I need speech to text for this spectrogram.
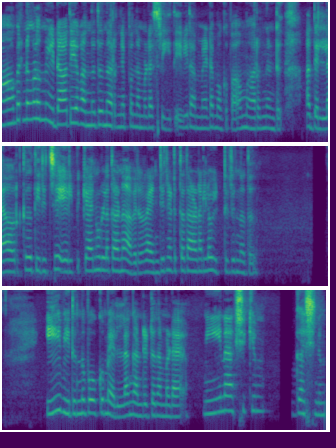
ആഭരണങ്ങളൊന്നും ഇടാതെ വന്നത് എന്ന് അറിഞ്ഞപ്പോൾ നമ്മുടെ ശ്രീദേവിയുടെ അമ്മയുടെ മുഖഭാവം മാറുന്നുണ്ട്. അതെല്ലാം അവർക്ക് തിരിച്ച് ഏൽപ്പിക്കാനുള്ളതാണ്. അവർ റെന്റിനെടുത്തതാണല്ലോ ഇട്ടിരുന്നത്. ഈ വിരുന്ന് പോക്കും എല്ലാം കണ്ടിട്ട് നമ്മുടെ മീനാക്ഷിക്കും ആകാശിനും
